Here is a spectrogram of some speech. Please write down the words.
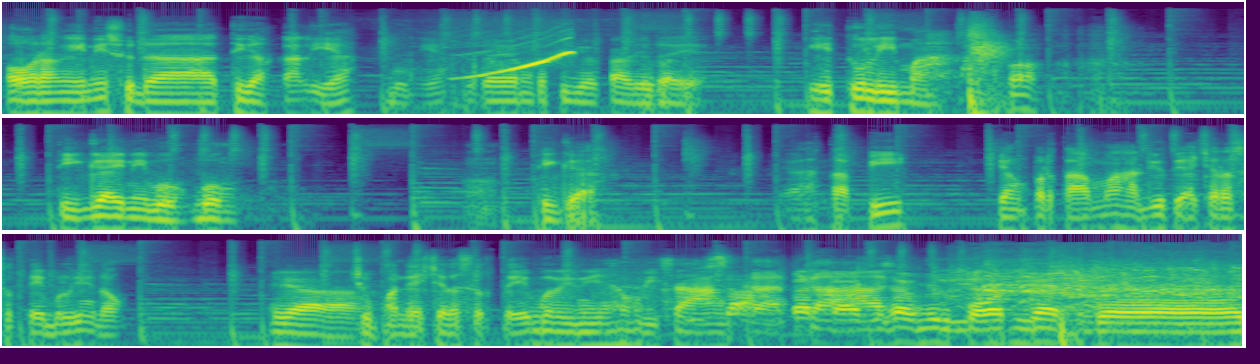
orang ini sudah tiga kali ya, Bung ya. Sudah yang ketiga kali, Sudah Pak. ya. Itu lima. Oh. Tiga ini, Bung. Bung. Hmm, Tiga. Ya, tapi yang pertama hadir di acara Sertable ini dong. Ya. Cuma di acara Sertable ini yang bisa Bisa angkat kaki kaki. sambil podcast, boy.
